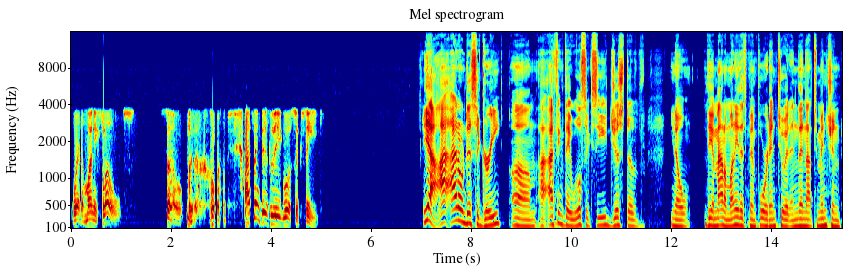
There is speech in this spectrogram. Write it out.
where the money flows. So I think this league will succeed. Yeah, I, I don't disagree. Um, I, I think they will succeed just of, you know, the amount of money that's been poured into it, and then not to mention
